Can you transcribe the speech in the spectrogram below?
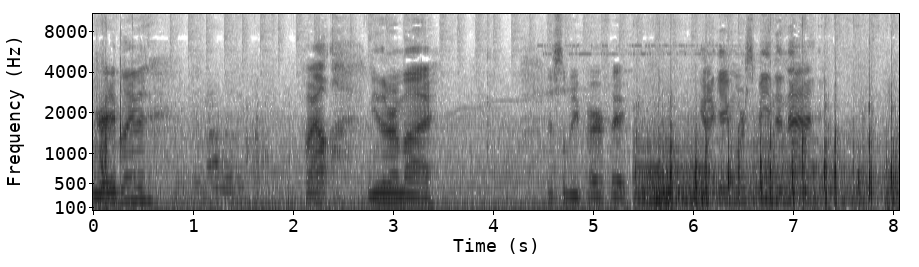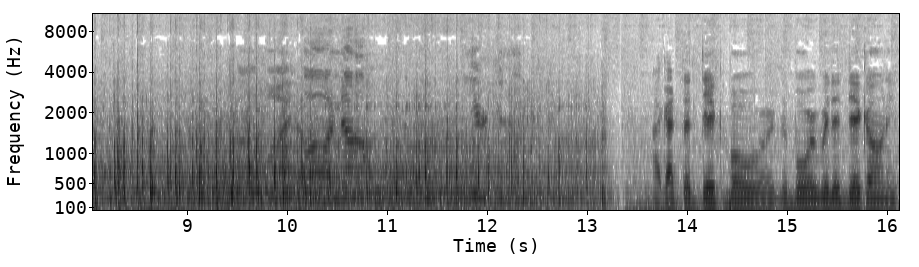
You ready, David? Not really. Well, neither am I. This will be perfect. You gotta gain more speed than that. Oh boy. Oh no. You're I got the dick board. The board with a dick on it.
